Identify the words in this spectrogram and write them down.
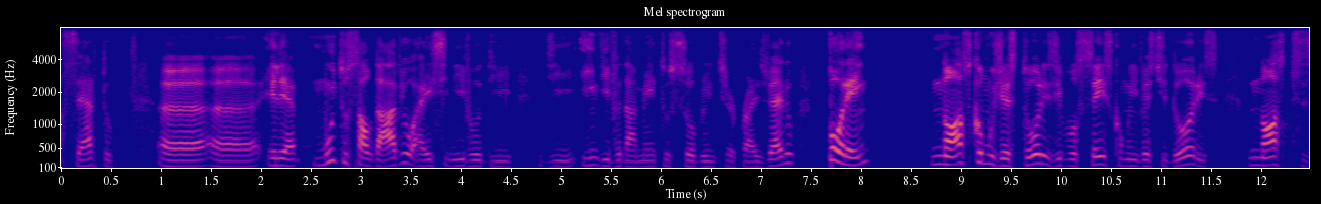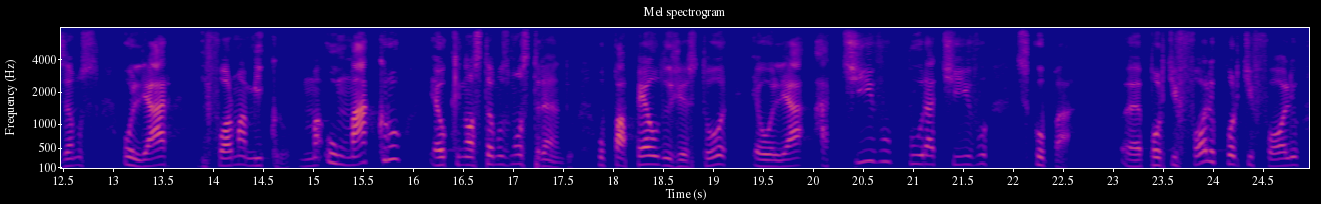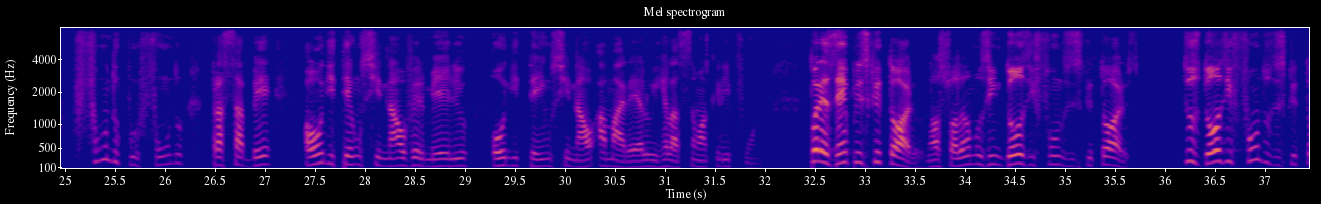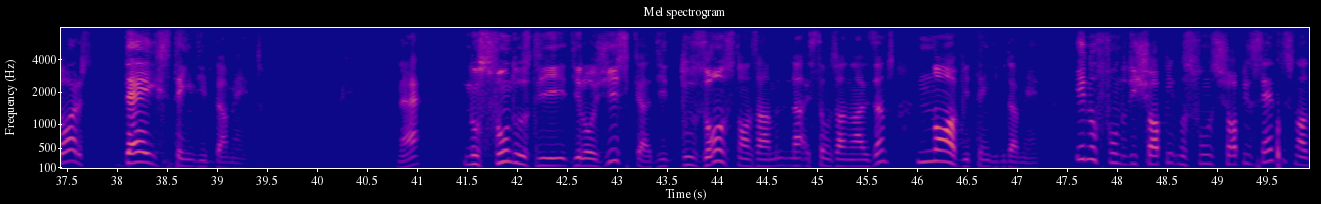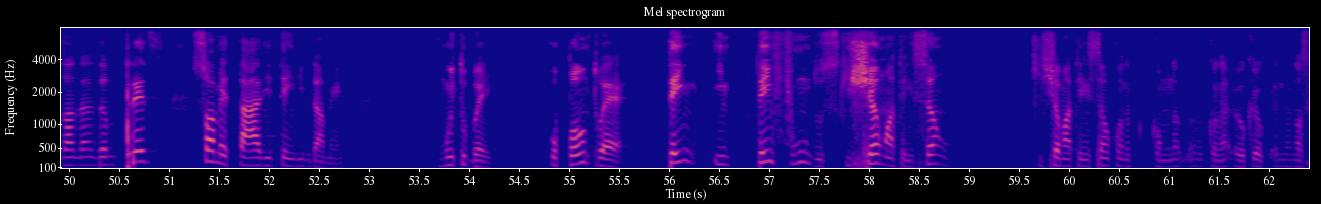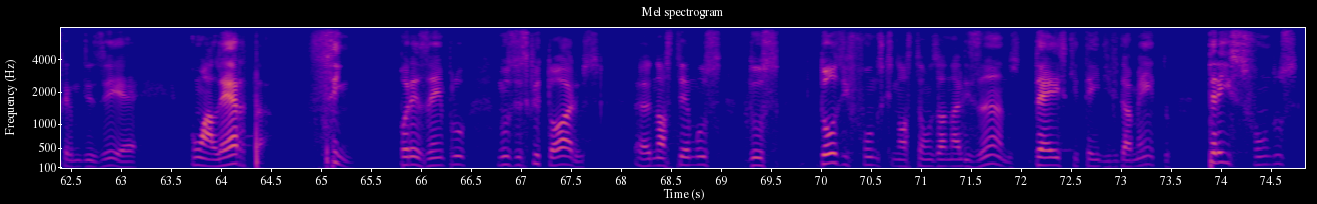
tá certo? Uh, uh, ele é muito saudável a esse nível de, de endividamento sobre o enterprise value, porém, nós como gestores e vocês como investidores, nós precisamos olhar de forma micro. O macro é o que nós estamos mostrando. O papel do gestor é olhar ativo por ativo, desculpa, portfólio por portfólio, fundo por fundo, para saber onde tem um sinal vermelho, onde tem um sinal amarelo em relação àquele fundo. Por exemplo, escritório. Nós falamos em 12 fundos de escritórios. Dos 12 fundos de escritórios, 10 têm endividamento. Né? Nos fundos de, de logística, de, dos 11 que nós estamos analisando, 9 têm endividamento. E no fundo de shopping, nos fundos de shopping centers, nós analisamos 13, só metade tem endividamento. Muito bem. O ponto é, tem tem fundos que chamam a atenção, que chamam a atenção quando, quando, quando o que nós queremos dizer é um alerta? Sim. Por exemplo, nos escritórios, eh, nós temos dos 12 fundos que nós estamos analisando, 10 que têm endividamento, três fundos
